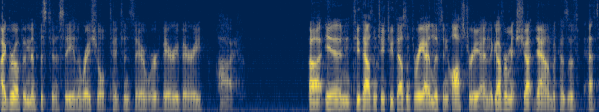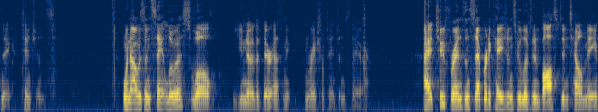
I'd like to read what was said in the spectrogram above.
I grew up in Memphis, Tennessee, and the racial tensions there were very, very high. Uh, in 2002 2003, I lived in Austria, and the government shut down because of ethnic tensions. When I was in St. Louis, well, you know that there are ethnic and racial tensions there. I had two friends on separate occasions who lived in Boston tell me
